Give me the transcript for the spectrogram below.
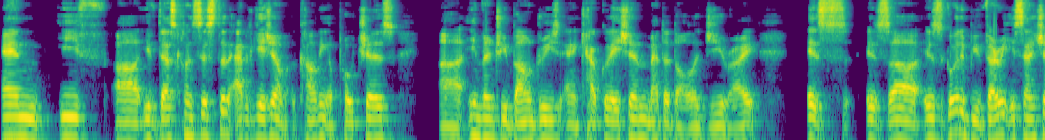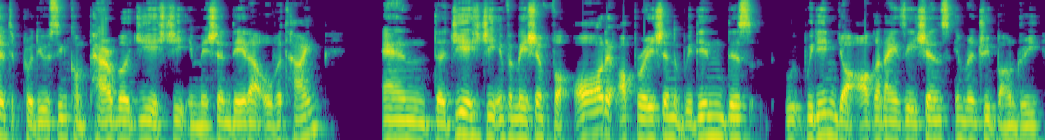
And if, uh, if there's consistent application of accounting approaches, uh, inventory boundaries and calculation methodology, right, it's, it's, uh, it's going to be very essential to producing comparable GHG emission data over time and the GHG information for all the operation within this within your organization's inventory boundary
